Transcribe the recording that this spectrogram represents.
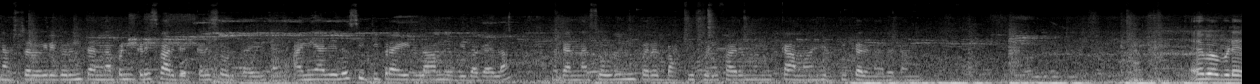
नाश्ता वगैरे करून त्यांना पण इकडे स्वारगेटकडे सोडता येईल. आम्ही आलेलो सिटी प्राईडला मूवी बघायला. मग त्यांना सोडून परत बाकी थोडीफार मग कामं आहेत ती करणार आहेत आम्ही. ए बबडे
